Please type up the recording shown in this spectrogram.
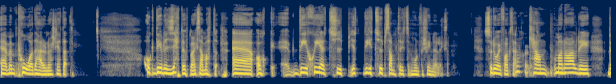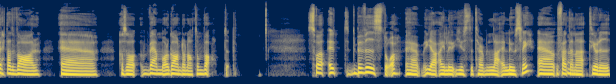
Eh, men på det här universitetet. Och det blir jätteuppmärksammat typ. Eh, och eh, det sker typ, det är typ samtidigt som hon försvinner liksom. Så då är folk så här, kan, och man har aldrig berättat var, eh, alltså vem organdonatorn var. Typ. Så ett bevis då, eh, ja, I use the term li- loosely, eh, för att denna teori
